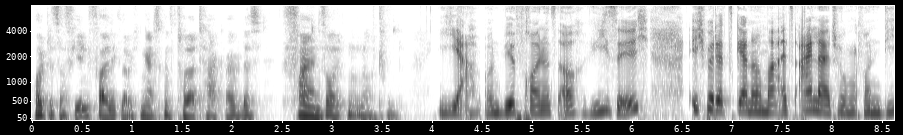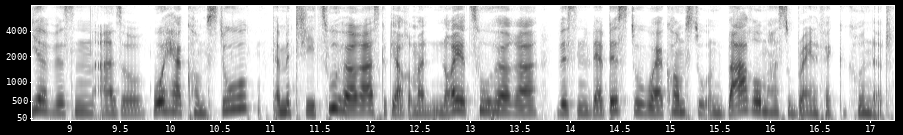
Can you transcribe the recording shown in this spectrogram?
heute ist auf jeden Fall, glaube ich, ein ganz, ganz toller Tag, weil wir das feiern sollten und auch tun. Ja, und wir freuen uns auch riesig. Ich würde jetzt gerne nochmal als Einleitung von dir wissen, also woher kommst du, damit die Zuhörer, es gibt ja auch immer neue Zuhörer, wissen, wer bist du, woher kommst du und warum hast du Brain Effect gegründet?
